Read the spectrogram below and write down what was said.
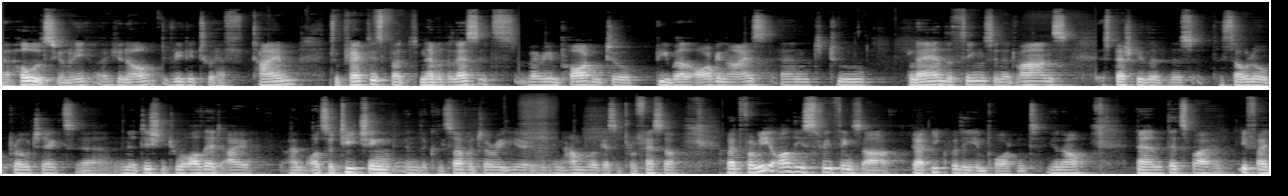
uh holes, you know, you know, really to have time to practice. But nevertheless, it's very important to be well organized and to plan the things in advance, especially the, the, the solo projects. Uh, in addition to all that, I I'm also teaching in the conservatory here in, in, Hamburg as a professor. But for me, all these three things are, are equally important, you know. And that's why if I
